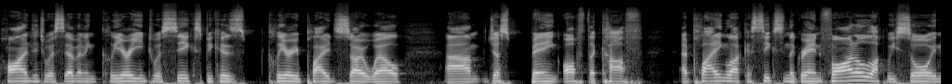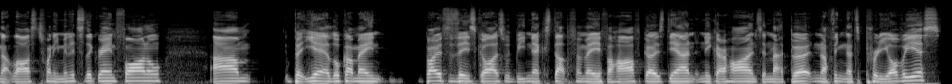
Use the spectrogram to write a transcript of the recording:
Hynes into a seven and Cleary into a six because Cleary played so well um, just being off the cuff at playing like a six in the grand final, like we saw in that last 20 minutes of the grand final. Um, but yeah, look, I mean, both of these guys would be next up for me if a half goes down. Nicho Hynes and Matt Burton. I think that's pretty obvious.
